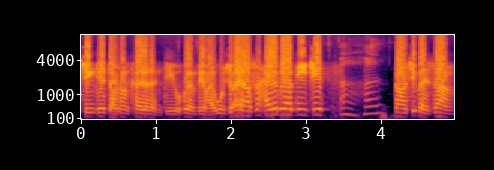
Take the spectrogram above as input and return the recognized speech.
今天早上开的很低，我会员朋友还问说：“哎，老师还要不要低接？”嗯哼，那基本上，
